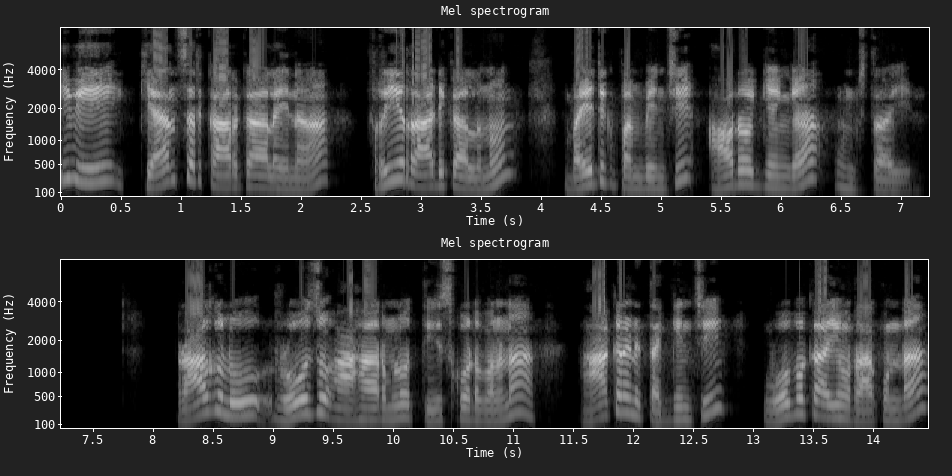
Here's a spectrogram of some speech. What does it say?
ఇవి క్యాన్సర్ కారకాలైన ఫ్రీ రాడికాలను బయటికి పంపించి ఆరోగ్యంగా ఉంచుతాయి. రాగులు రోజు ఆహారంలో తీసుకోవడం వలన ఆకలిని తగ్గించి ఊబకాయం రాకుండా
